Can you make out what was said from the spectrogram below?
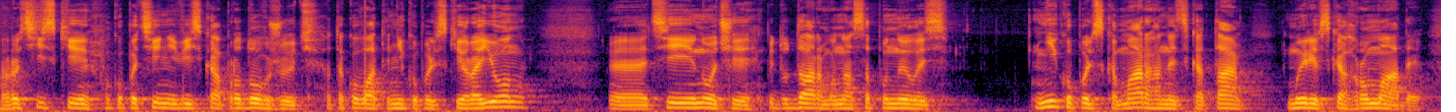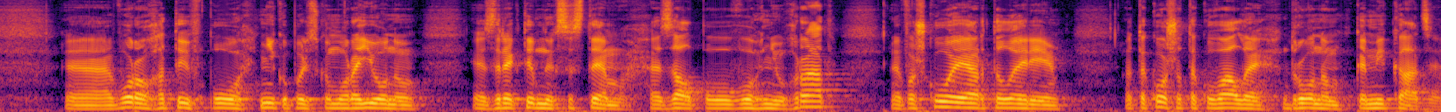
Російські окупаційні війська продовжують атакувати Нікопольський район. Е, Цієї ночі під ударом у нас опинились Нікопольська, Марганецька та Мирівська громади. Е, Ворог гатив по Нікопольському району з реактивних систем залпового вогню ГРАД, е, важкої артилерії. Також атакували дроном Камікадзе.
